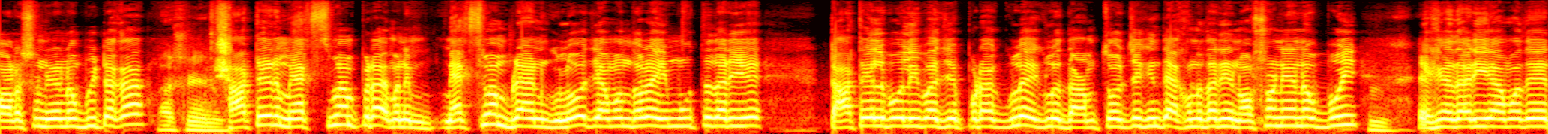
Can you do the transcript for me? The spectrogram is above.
বারোশো নিরানব্বই টাকা। শার্টের ম্যাক্সিমাম প্রায় মানে ম্যাক্সিমাম ব্র্যান্ডগুলো যেমন ধরো এই মুহূর্তে দাঁড়িয়ে টাটেল বলি বা যে প্রোডাক্টগুলো এগুলো দাম চলছে কিন্তু এখনও দাঁড়িয়ে নশো নিরানব্বই। এখানে দাঁড়িয়ে আমাদের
